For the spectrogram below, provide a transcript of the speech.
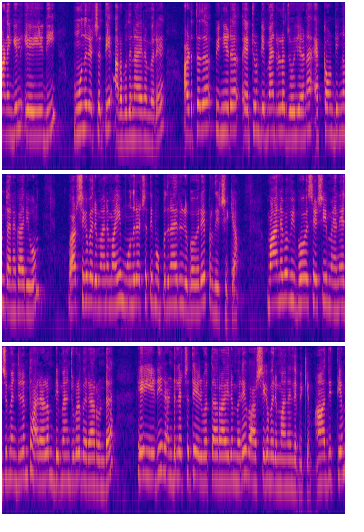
ആണെങ്കിൽ എ ഇ ഡി മൂന്ന് ലക്ഷത്തി അറുപതിനായിരം വരെ അടുത്തത് പിന്നീട് ഏറ്റവും ഡിമാൻഡുള്ള ജോലിയാണ് അക്കൗണ്ടിങ്ങും ധനകാര്യവും. വാർഷിക വരുമാനമായി മൂന്ന് ലക്ഷത്തി മുപ്പതിനായിരം രൂപ വരെ പ്രതീക്ഷിക്കാം. മാനവ വിഭവശേഷി മാനേജ്മെന്റിലും ധാരാളം ഡിമാൻഡുകൾ വരാറുണ്ട്. എ ഇ ഡി രണ്ട് ലക്ഷത്തി എഴുപത്തി ആറായിരം വരെ വാർഷിക വരുമാനം ലഭിക്കും. ആതിഥ്യം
